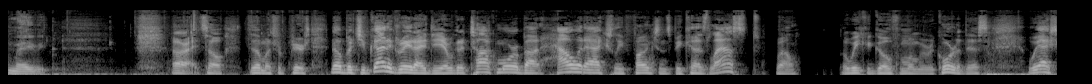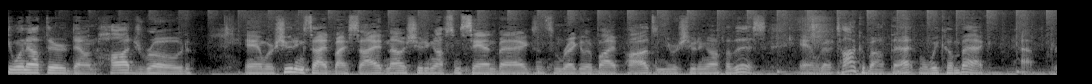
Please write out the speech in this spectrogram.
Maybe. All right, so so much for Pierce. No, but you've got a great idea. We're going to talk more about how it actually functions because last, well, a week ago from when we recorded this, we actually went out there down Hodge Road and we're shooting side by side. And I was shooting off some sandbags and some regular bipods, and you were shooting off of this. And we're going to talk about that when we come back after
